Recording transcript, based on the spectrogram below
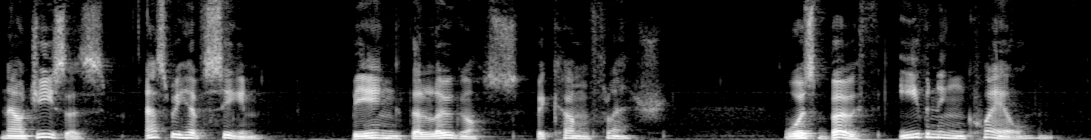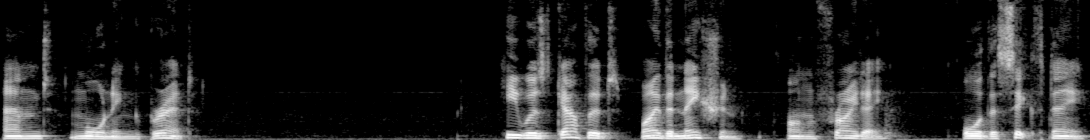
Now Jesus, as we have seen, being the Logos become flesh, was both evening quail and morning bread. He was gathered by the nation on Friday, or the sixth day,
